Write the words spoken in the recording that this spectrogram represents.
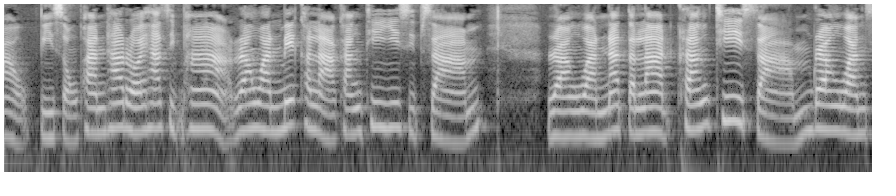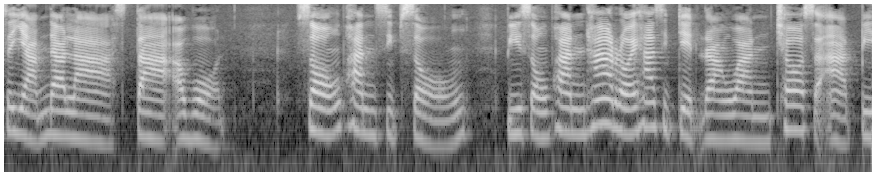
9 ปี 2555 รางวัลเมฆขลาครั้งที่ 23 รางวัลนาตลาดครั้งที่ 3 รางวัลสยามดาราสตาร์อวอร์ด2012 ปี 2557 รางวัล ช่อสะอาด ปี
